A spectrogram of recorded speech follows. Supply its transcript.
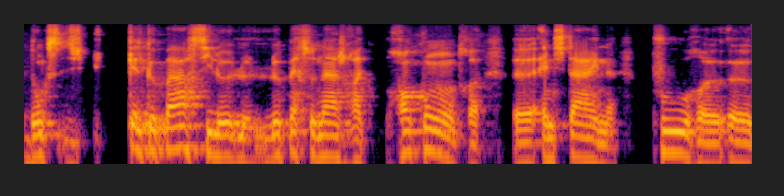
donc quelque part, si le, le personnage rencontre euh, Einstein pour euh, euh,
